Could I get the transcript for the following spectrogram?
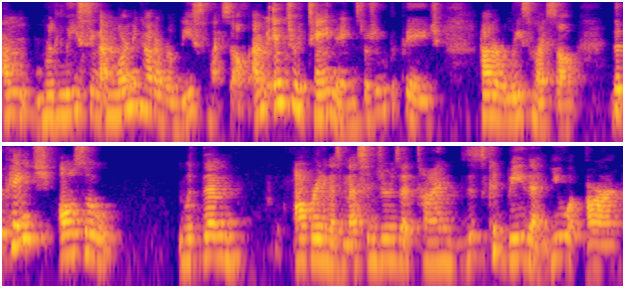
I'm releasing, I'm learning how to release myself. I'm entertaining, especially with the page, how to release myself. The page also, with them operating as messengers at times, this could be that you are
